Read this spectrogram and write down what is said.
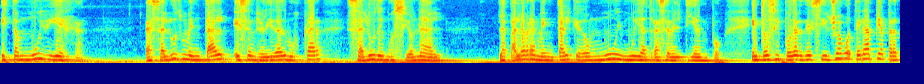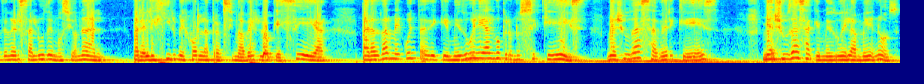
Está muy vieja. La salud mental es en realidad buscar salud emocional. La palabra mental quedó muy, muy atrás en el tiempo. Entonces poder decir, yo hago terapia para tener salud emocional, para elegir mejor la próxima vez lo que sea, para darme cuenta de que me duele algo pero no sé qué es. ¿Me ayudas a saber qué es? ¿Me ayudas a que me duela menos?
